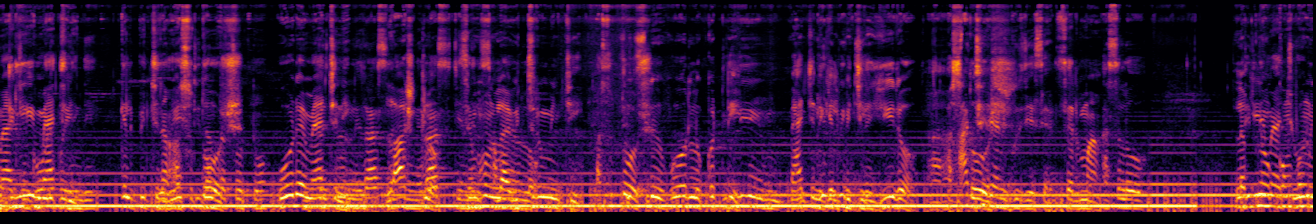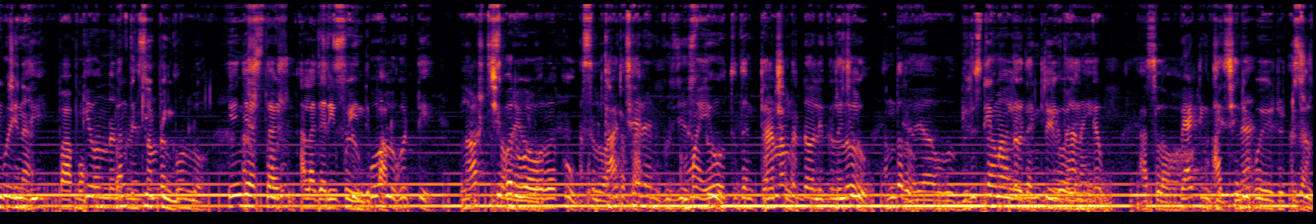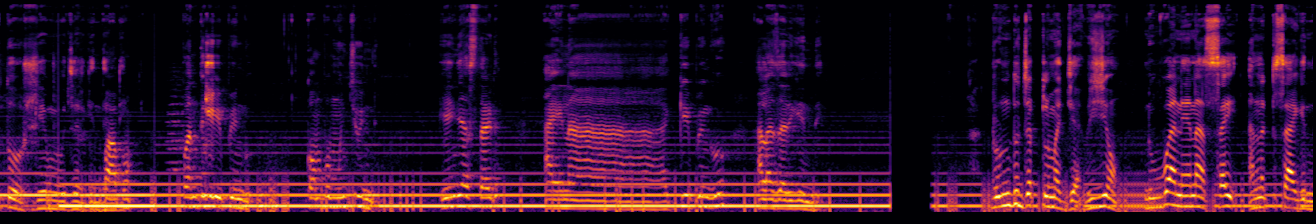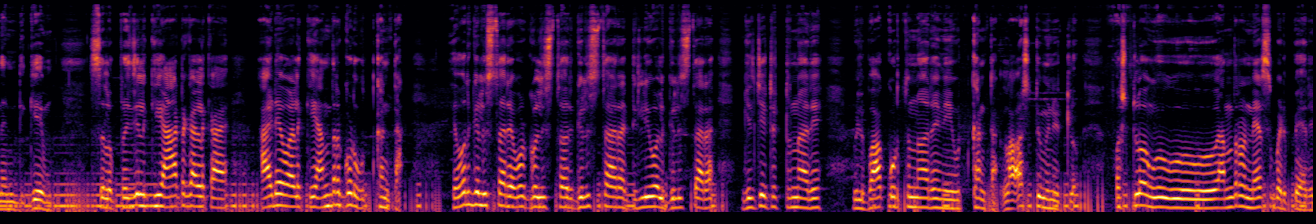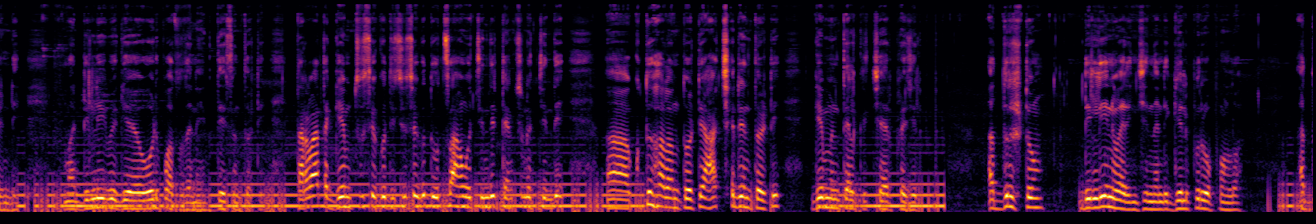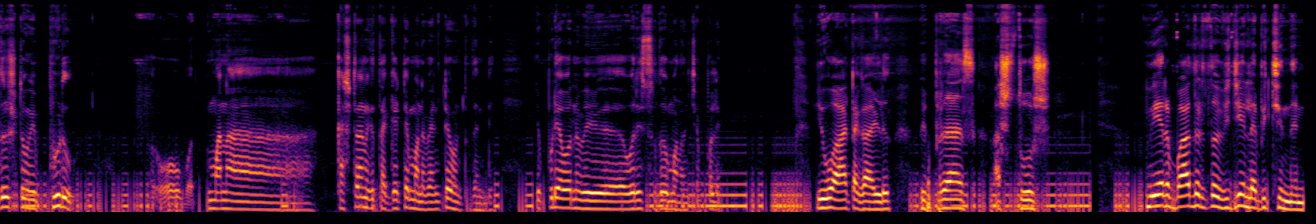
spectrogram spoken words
Match match గెలిపించిన అశుతోష్ ఓడే మ్యాచ్ని లాస్ట్లో సింహంలా విజృంభించి అశుతోష్ ఓవర్లు కొట్టి మ్యాచ్ని గెలిపించిన హీరో అశుతోష్ శర్మ. అసలు లక్నో మ్యాచ్ కొంప ముంచిన ఓడిపోయింది. పాపం ఏం చేస్తాడు? అలా జరిగిపోయింది బోర్లు పాపం. కొట్టి లాస్ట్ చివరి వరకు అసలు. ఆశ్చర్యానికి గురి చేస్తూ ఏమవుతుందని టెన్షన్. ప్రజలు అందరూ గెలుస్తామా అసలు బ్యాటింగ్ చేసిన ఆశ్చర్యపోయేటట్టుగా అశుతోష్ గేమ్ జరిగింది పాపం పంది కీపింగ్ కొంప ముంచింది ఏం చేస్తాడు ఆయన కీపింగ్ అలా జరిగింది రెండు జట్ల మధ్య విజయం నువ్వా నేనా సై అన్నట్టు సాగిందండి గేమ్. అసలు ప్రజలకి ఆటగాళ్ళకి ఆడేవాళ్ళకి అందరు అందరికి కూడా ఉత్కంఠ. ఎవరు గెలుస్తారు ఎవరు గెలుస్తారు గెలుస్తారా ఢిల్లీ వాళ్ళు గెలుస్తారా? గెలిచేటట్టున్నారే వీళ్ళు బాగా కొడుతున్నారని ఉత్కంఠ లాస్ట్ మినిట్లో. ఫస్ట్లో అందరూ నీరసపడిపోయారండి. మా ఢిల్లీ ఓడిపోతుందనే ఉద్దేశంతో తర్వాత గేమ్ చూసే కొద్దీ చూసే కొద్దీ ఉత్సాహం వచ్చింది టెన్షన్ వచ్చింది. కుతూహలంతో ఆశ్చర్యంతో గేమ్ని తిలకిచ్చారు ప్రజలు. అదృష్టం ఢిల్లీని వరించిందండి గెలుపు రూపంలో. అదృష్టం ఎప్పుడు మన కష్టానికి తగ్గట్టే మన వెంటే ఉంటుందండి. ఎప్పుడు ఎవరిని వరిస్తుందో మనం చెప్పలేం. యువ ఆటగాళ్ళు విప్రాస్ అశుతోష్ వీర బాధుడితో విజయం లభించిందండి.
